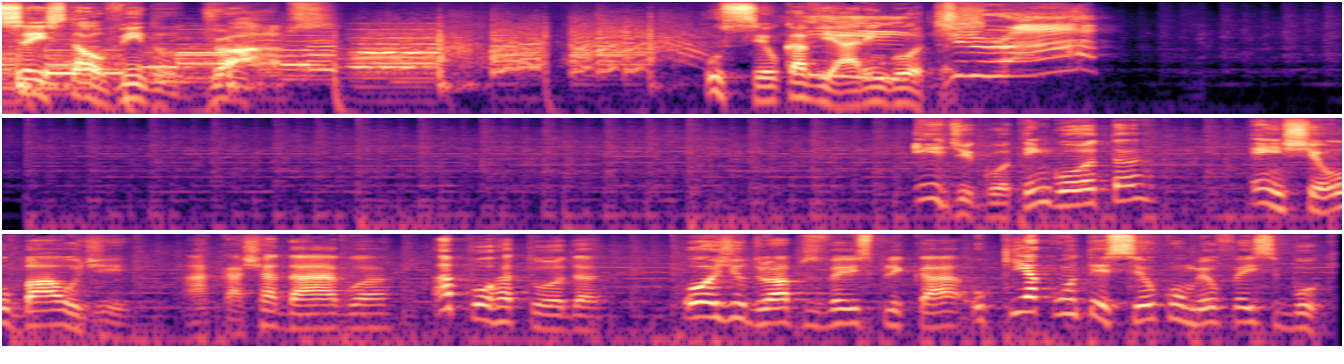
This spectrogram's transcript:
Você está ouvindo Drops, o seu caviar em gotas. E de gota em gota, encheu o balde, a caixa d'água, a porra toda. Hoje o Drops veio explicar o que aconteceu com o meu Facebook.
